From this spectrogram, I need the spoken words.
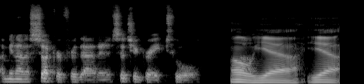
I mean, I'm a sucker for that, and it's such a great tool. oh yeah, yeah.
